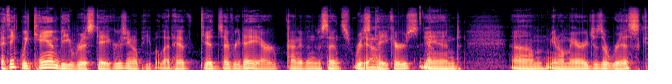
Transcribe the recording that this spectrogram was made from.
I think we can be risk takers. You know, people that have kids every day are kind of in a sense risk Yeah. takers, Yeah. and um, you know, marriage is a risk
